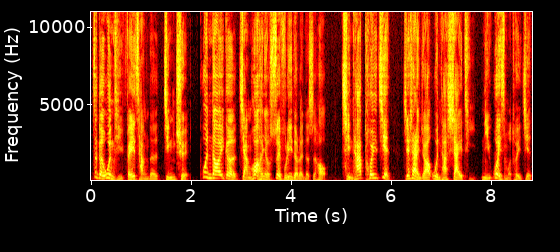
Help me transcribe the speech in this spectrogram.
这个问题非常的精确。问到一个讲话很有说服力的人的时候，请他推荐。接下来你就要问他下一题：你为什么推荐？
